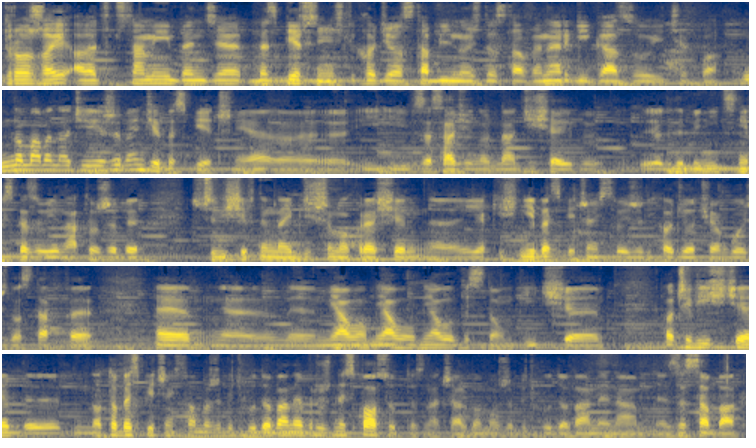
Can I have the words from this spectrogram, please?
drożej, ale przynajmniej będzie bezpiecznie, jeśli chodzi o stabilność dostaw energii, gazu i ciepła. No mamy nadzieję, że będzie bezpiecznie e, i, w zasadzie no, na dzisiaj jak gdyby nic nie wskazuje na to, żeby rzeczywiście w tym najbliższym okresie e, jakieś niebezpieczeństwo, jeżeli chodzi o ciągłość dostaw miało, miało, miało wystąpić. Oczywiście no, to bezpieczeństwo może być budowane w różny sposób, to znaczy albo może być budowane na zasobach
